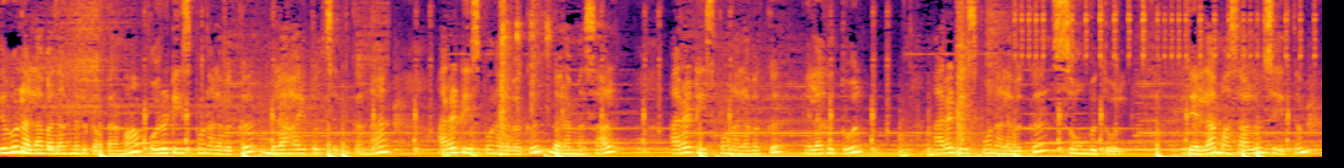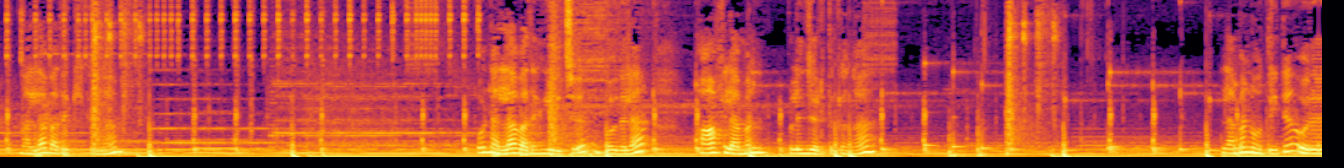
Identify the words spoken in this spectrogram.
இதுவும் நல்லா வதங்கினதுக்கு அப்புறமா ஒரு டீஸ்பூன் அளவுக்கு மிளகாய் தூள் சேர்த்துக்கோங்க. அரை டீஸ்பூன் அளவுக்கு கரம் மசால் அரை டீஸ்பூன் அளவுக்கு மிளகுத்தூள் அரை டீஸ்பூன் அளவுக்கு சோம்பு தூள். இது எல்லா மசாலும் சேர்த்து நல்லா வதக்கிக்கோங்க. இப்போது நல்லா வதங்கிடுச்சு. இப்போ இதில் ஹாஃப் லெமன் புளிஞ்சு எடுத்துக்கோங்க. லெமன் ஊற்றிட்டு ஒரு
